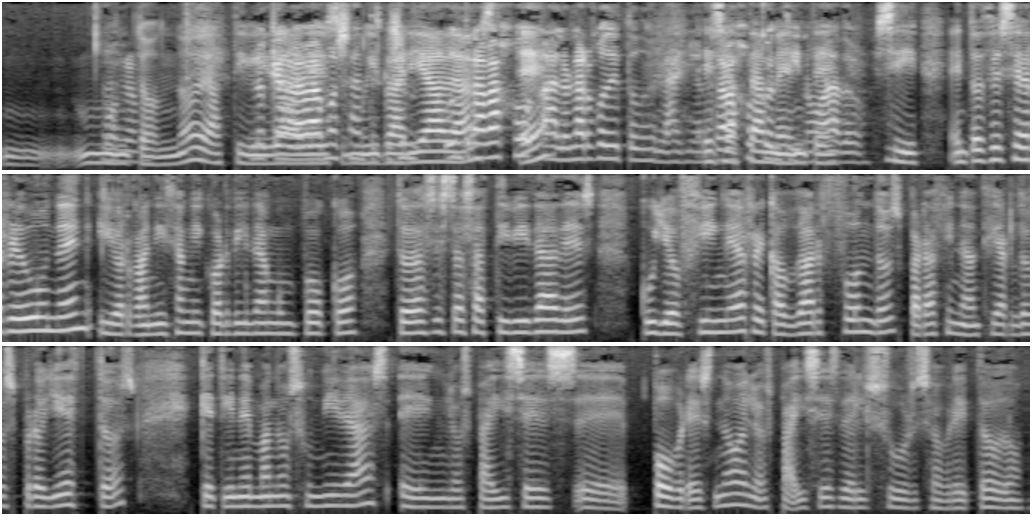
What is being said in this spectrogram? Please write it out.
mm, un montón, ¿no? De actividades muy variadas. Un trabajo ¿eh? a lo largo de todo el año, un Exactamente. trabajo continuado. Sí, entonces se reúnen y organizan y coordinan un poco todas estas actividades cuyo fin es recaudar fondos para financiar los proyectos que tienen Manos Unidas en los países eh, pobres, ¿no? En los países del sur, sobre todo.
